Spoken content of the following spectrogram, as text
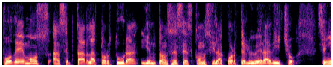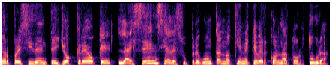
podemos aceptar la tortura y entonces es como si la Corte le hubiera dicho, señor presidente, yo creo que la esencia de su pregunta no tiene que ver con la tortura.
